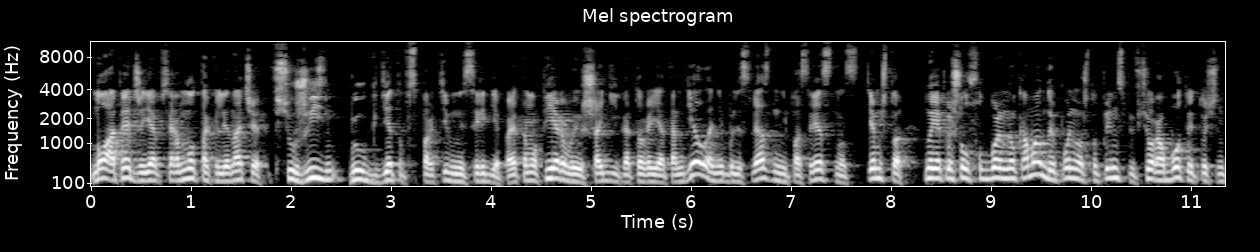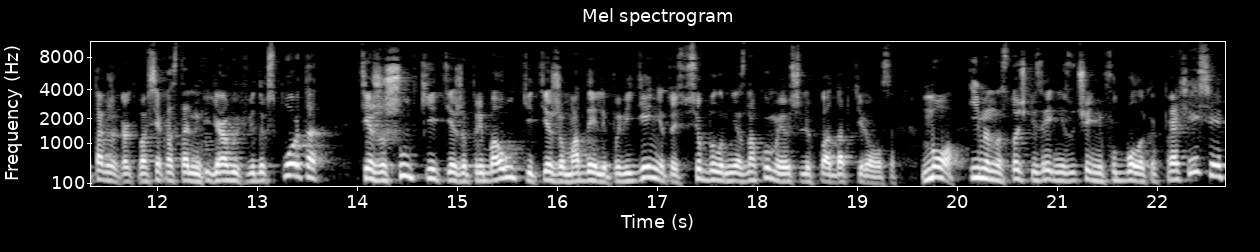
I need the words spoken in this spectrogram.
Но, опять же, я все равно так или иначе всю жизнь был где-то в спортивной среде. Поэтому первые шаги, которые я там делал, они были связаны непосредственно с тем, что... Ну, я пришел в футбольную команду и понял, что, в принципе, все работает точно так же, как во всех остальных игровых видах спорта. Те же шутки, те же прибаутки, те же модели поведения. То есть все было мне знакомо, я очень легко адаптировался. Но именно с точки зрения изучения футбола как профессии,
